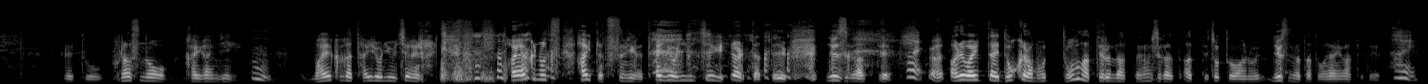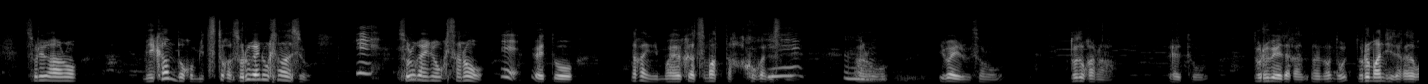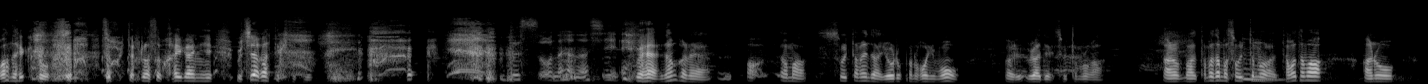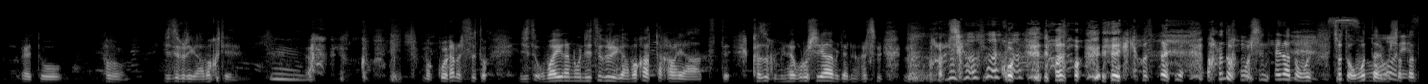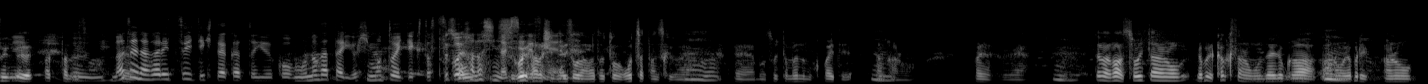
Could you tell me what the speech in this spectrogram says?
えっと、フランスの海岸にうん、麻薬が大量に打ち上げられて、麻薬のつ入った包みが大量に打ち上げられたっていうニュースがあって、はい。ああれは一体どこからもどうなってるんだって話があって、ちょっとあのニュースになったって話題があってて、はい。それがあの、みかん箱3つとかそれぐらいの大きさなんですよ。それぐらいの大きさの、え。えっと、中に麻薬が詰まった箱がですね、え。ーうん。あのいわゆるそののどかな、えっとノルウェーだかあのノノルマンディーだかわかんないけど そういったフランスの海岸に打ち上がってきて物騒な話。て、ね、なんかねあ、まあ、そういった面ではヨーロッパの方にもあ裏でそういったものがあの、まあ、たまたまそういったものが、うん。たまたまあの、えっと多分荷造りが甘くてうん。まあ、こういう話すると実お前がの煮作りが甘かったからやっつって家族皆殺しやみたいな話話がこう影響されてあるのかもしれないなと思う。ちょっと思ったりもしちゃった時、そうあったんです、うん。なぜ流れ着いてきたかというこう物語を紐解いていくとすごい話になりすごいそうですね話になりそうだなとちょっと思っちゃったんですけどね、うん。えーもうそういったものも踏まえてなんかあの、あれなんですよね。うん。だからまあそういったあのやっぱり格差の問題とか、あうん。のやっぱりあの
